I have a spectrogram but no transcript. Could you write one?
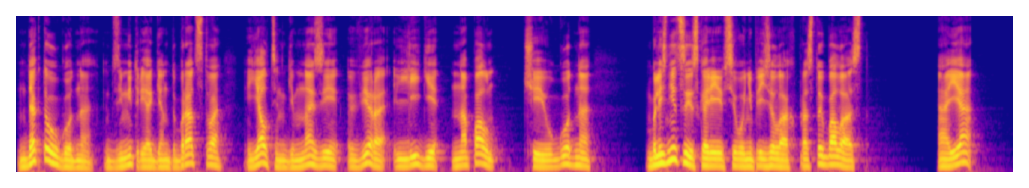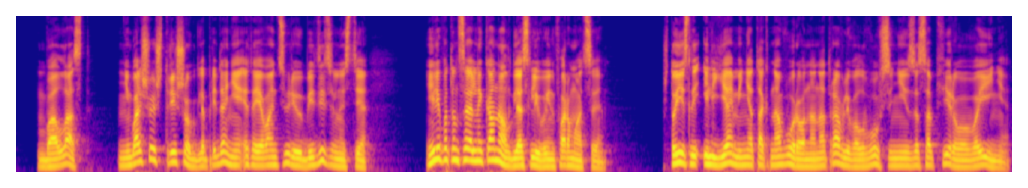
Да кто угодно. Дмитрий агент братства, Ялтин гимназии, Вера Лиги, Напалм чей угодно – Близнецы, скорее всего, не при делах, простой балласт. А я... Балласт. Небольшой штришок для придания этой авантюре убедительности или потенциальный канал для слива информации. Что если Илья меня так на ворона натравливал вовсе не из-за сапфирового иния?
